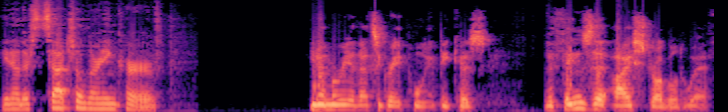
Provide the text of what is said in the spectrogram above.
You know, there's such a learning curve. You know, Maria, that's a great point because the things that I struggled with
